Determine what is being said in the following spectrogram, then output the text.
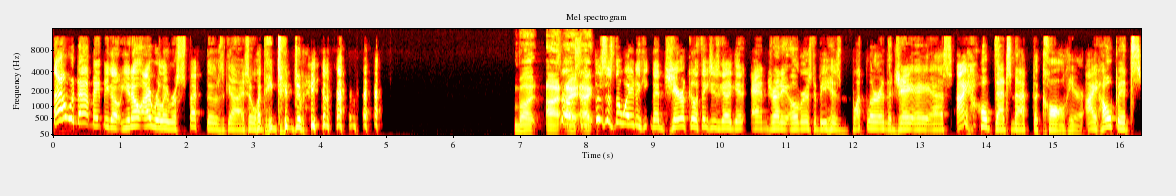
that would not make me go, you know, I really respect those guys and what they did to me in that. But I, So, I, so I this is the way to, that Jericho thinks he's going to get Andretti over is to be his butler in the JAS. I hope that's not the call here. I hope it's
